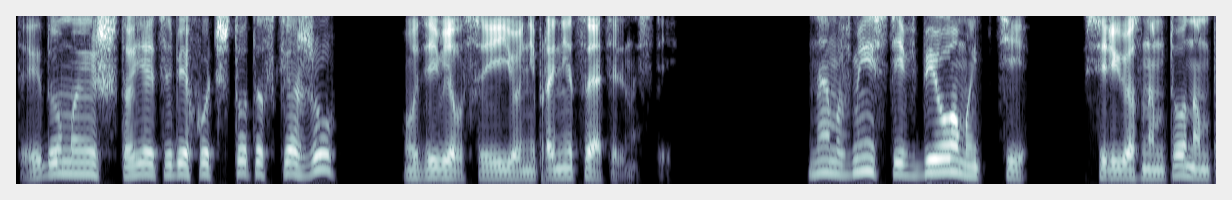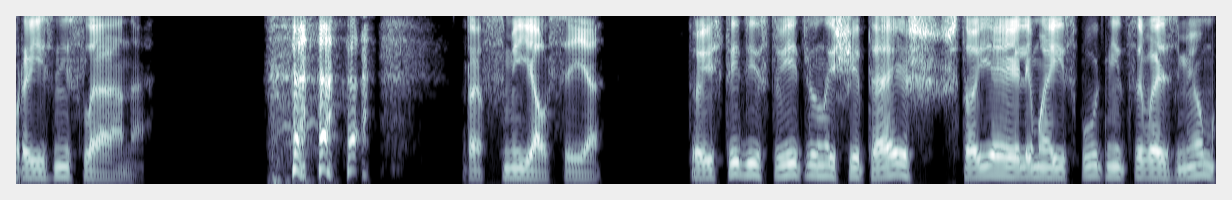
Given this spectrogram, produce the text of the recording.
«Ты думаешь, что я тебе хоть что-то скажу?» — удивился ее непроницательности. «Нам вместе в биом идти», — серьезным тоном произнесла она. «Ха-ха-ха!» — рассмеялся я. «То есть ты действительно считаешь, что я или мои спутницы возьмем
